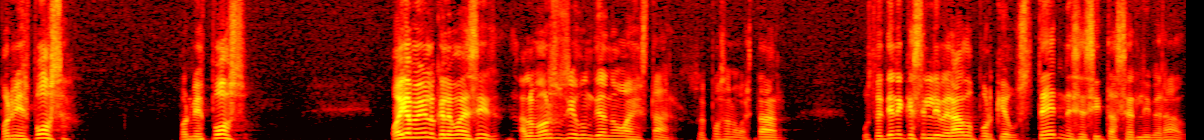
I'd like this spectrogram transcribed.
por mi esposa, por mi esposo. Óigame bien lo que le voy a decir. A lo mejor sus hijos un día no van a estar, su esposa no va a estar. Usted tiene que ser liberado porque usted necesita ser liberado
